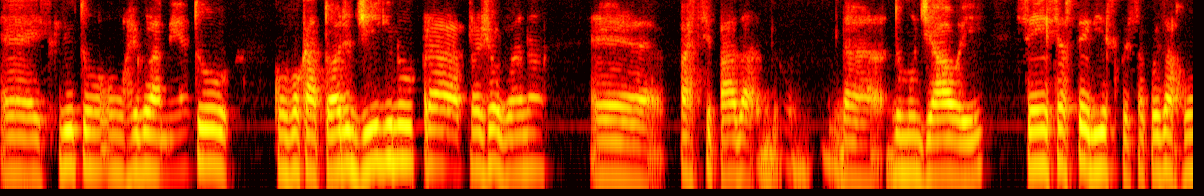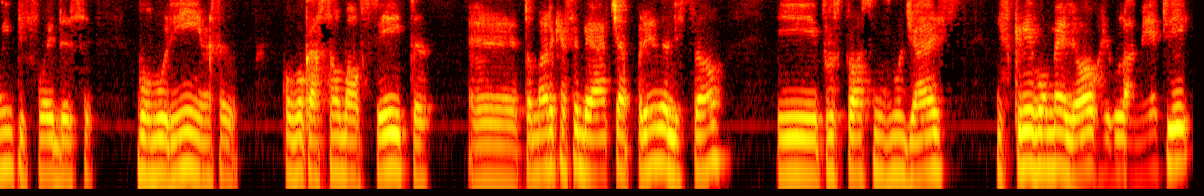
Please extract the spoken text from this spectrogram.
é, escrito um regulamento convocatório digno para a Giovana é, participar da, da, do Mundial aí, sem esse asterisco, essa coisa ruim que foi desse burburinho, essa convocação mal feita. É, tomara que a CBAT aprenda a lição e para os próximos mundiais escrevam melhor o regulamento e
